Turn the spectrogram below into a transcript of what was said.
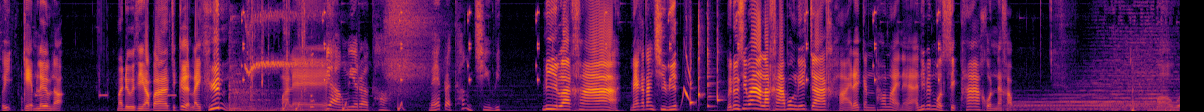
เฮ้ยเกมเริ่มแล้ว มาดูสิครับว่าจะเกิดอะไรขึ้น มาแล้ทุกวอย่างมีราคา แม้กระทั่งชีวิต มีราคา แม้กระทั่งชีวิต มาดูสิว่าราคาพวกนี้จะขายได้กันเท่าไหร่นะ อันนี้เป็นหมด 15 คนนะครับ มาเว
